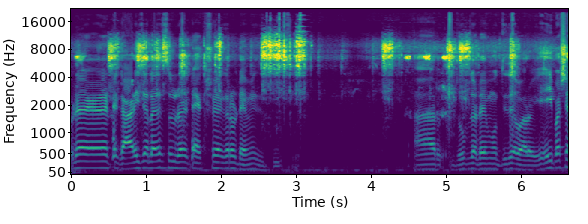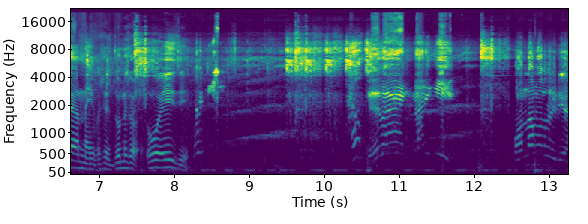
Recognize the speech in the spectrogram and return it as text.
ওটা একটা গাড়ি চালাইছিল ওটা একটা একশো এগারো ড্যামেজ দিয়েছি আর ঝোপঝাটের মধ্যে দিতে পারো এই পাশে আর না এই পাশে জোনে চল- ও এই যে এ ভাই গাড়ি কি কোন নাম হলো এটা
